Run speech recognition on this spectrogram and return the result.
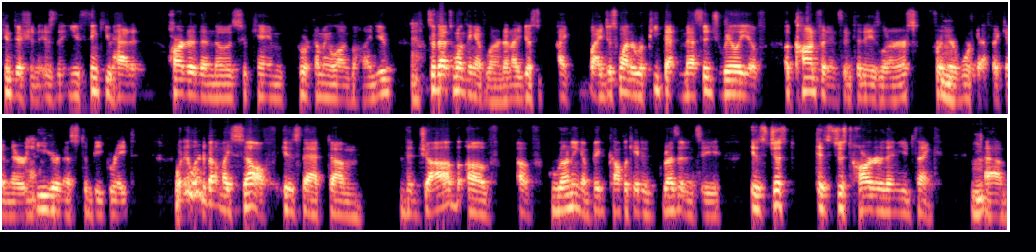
condition is that you think you had it harder than those who came who are coming along behind you. Yeah. So that's one thing I've learned, and I just I I just want to repeat that message really of a confidence in today's learners for mm. their work ethic and their yeah. eagerness to be great. What I learned about myself is that um, the job of of running a big complicated residency is just is just harder than you'd think. Mm. Um,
